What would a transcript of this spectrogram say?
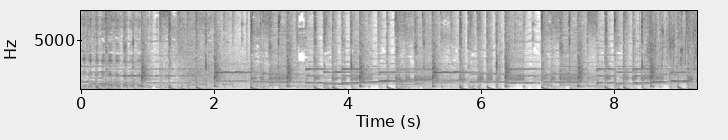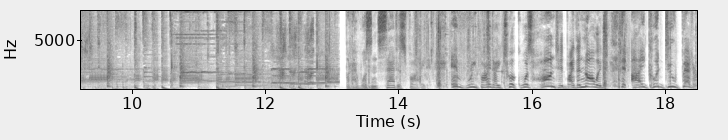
But I wasn't satisfied. Every bite I took was haunted by the knowledge that I could do better.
